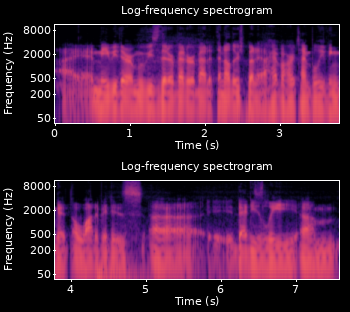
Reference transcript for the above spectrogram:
I, maybe there are movies that are better about it than others, but I have a hard time believing that a lot of it is uh, that easily um,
